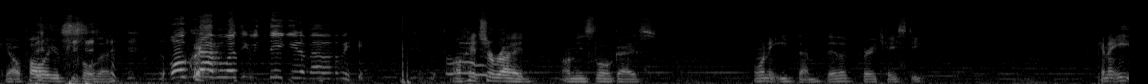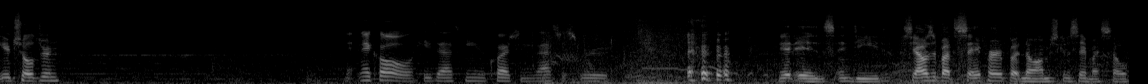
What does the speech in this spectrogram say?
Okay, I'll follow your people then. oh crap! I wasn't even thinking about me. I'll hitch a ride on these little guys. I want to eat them. They look very tasty. Can I eat your children? N- Nicole, he's asking you a question. That's just rude. It is, indeed. See, I was about to save her, but no, I'm just gonna save myself.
